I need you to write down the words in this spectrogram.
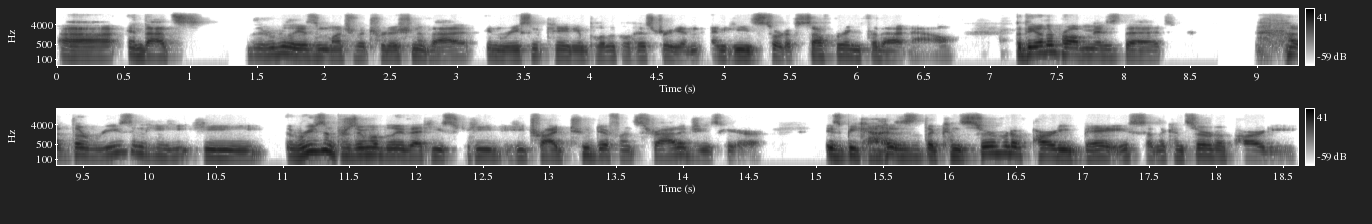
uh, and that's there really isn't much of a tradition of that in recent Canadian political history, and, and he's sort of suffering for that now. But the other problem is that the reason he he the reason presumably that he's he he tried two different strategies here is because the Conservative Party base and the Conservative Party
